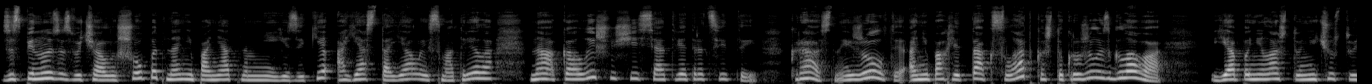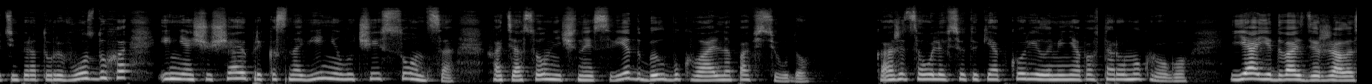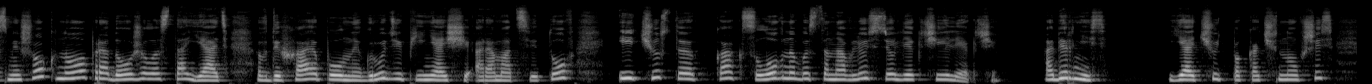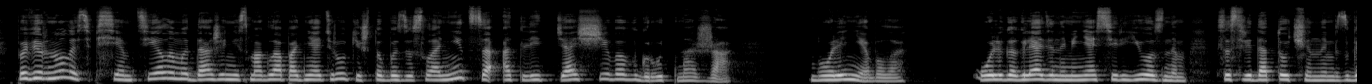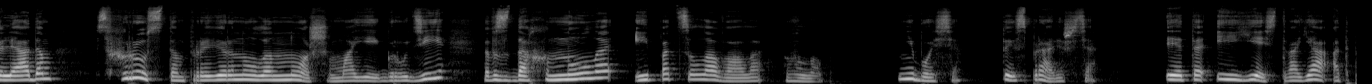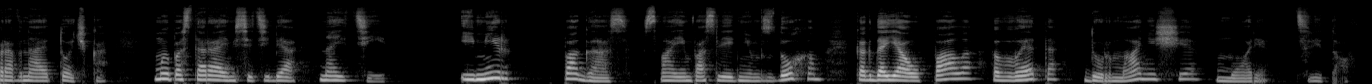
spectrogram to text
За спиной зазвучал шепот на непонятном мне языке, а я стояла и смотрела на колышущиеся от ветра цветы. Красные и желтые, они пахли так сладко, что кружилась голова. Я поняла, что не чувствую температуры воздуха и не ощущаю прикосновения лучей солнца, хотя солнечный свет был буквально повсюду. Кажется, Оля все-таки обкурила меня по второму кругу. Я едва сдержала смешок, но продолжила стоять, вдыхая полной грудью пьянящий аромат цветов и чувствуя, как словно бы становлюсь все легче и легче. «Обернись». Я, чуть покачнувшись, повернулась всем телом и даже не смогла поднять руки, чтобы заслониться от летящего в грудь ножа. Боли не было. Ольга, глядя на меня серьезным, сосредоточенным взглядом, с хрустом провернула нож в моей груди, вздохнула и поцеловала в лоб. «Не бойся, ты справишься. Это и есть твоя отправная точка. Мы постараемся тебя найти». И мир погас с моим последним вздохом, когда я упала в это дурманящее море цветов.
